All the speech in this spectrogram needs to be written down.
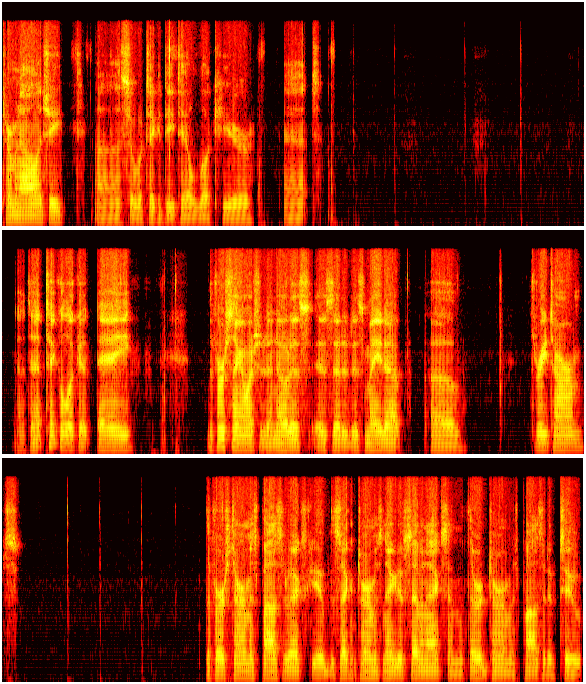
terminology. Uh, so we'll take a detailed look here at, at that. Take a look at A. The first thing I want you to notice is that it is made up of three terms. The first term is positive x cubed, the second term is negative 7x, and the third term is positive 2.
